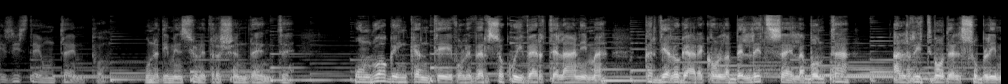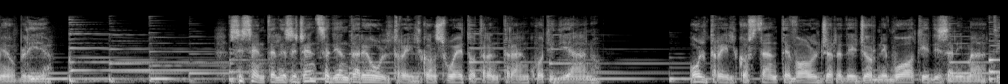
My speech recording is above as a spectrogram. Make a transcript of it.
Esiste un tempo, una dimensione trascendente, un luogo incantevole verso cui verte l'anima per dialogare con la bellezza e la bontà al ritmo del sublime oblio. Si sente l'esigenza di andare oltre il consueto tran tran quotidiano, oltre il costante volgere dei giorni vuoti e disanimati,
